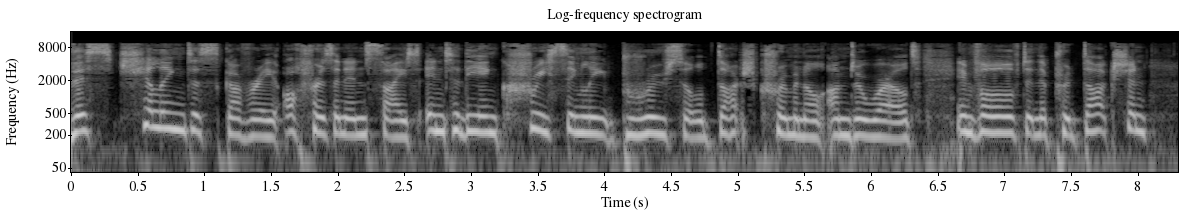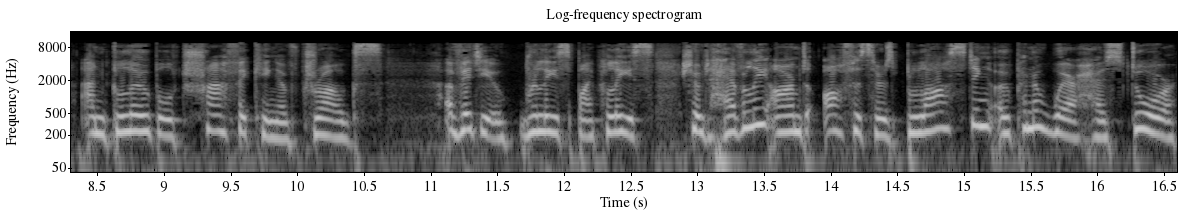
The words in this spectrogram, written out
This chilling discovery offers an insight into the increasingly brutal Dutch criminal underworld involved in the production and global trafficking of drugs. A video released by police showed heavily armed officers blasting open a warehouse door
